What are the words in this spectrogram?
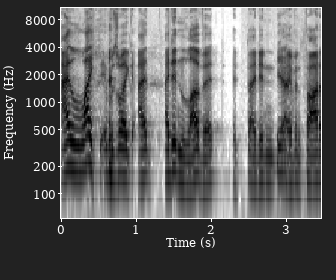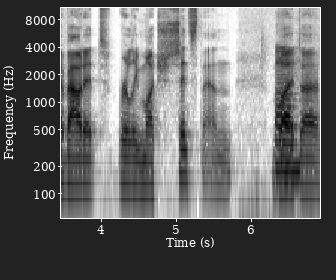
I liked. It was like I. I didn't love it. it I didn't. Yeah. I haven't thought about it really much since then. But Um, uh,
